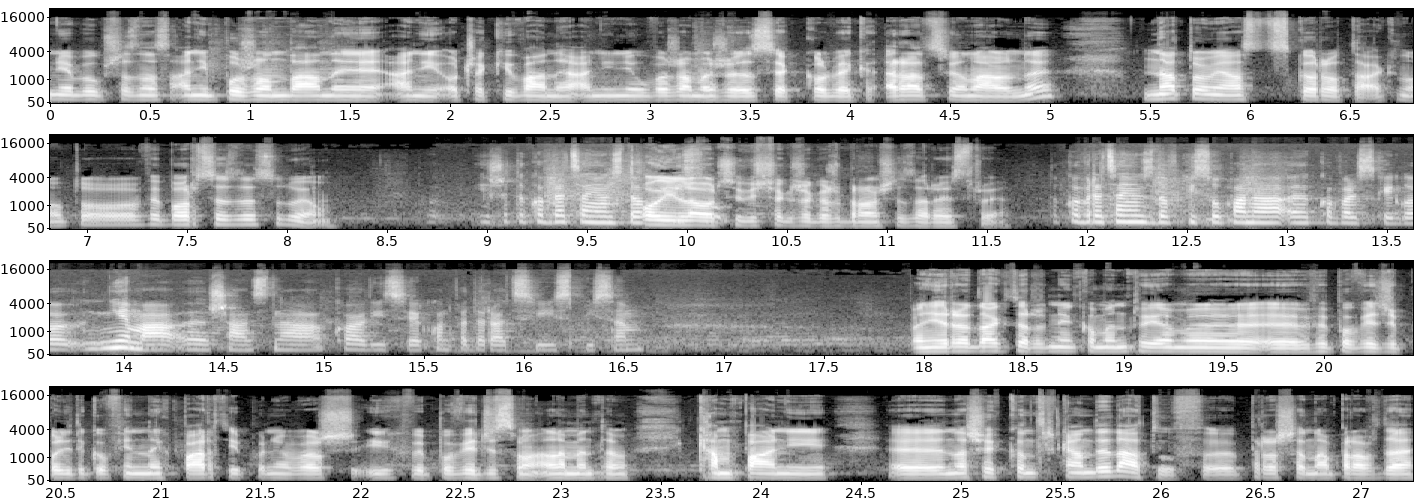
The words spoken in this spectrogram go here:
nie był przez nas ani pożądany, ani oczekiwany, ani nie uważamy, że jest jakkolwiek racjonalny. Natomiast skoro tak, no to wyborcy zdecydują. Jeszcze tylko wracając do O ile wpisu- oczywiście Grzegorz Braun się zarejestruje. Tylko wracając do wpisu pana e, Kowalskiego, nie ma e, szans na koalicję Konfederacji z PiSem. Panie redaktor, nie komentujemy e, wypowiedzi polityków innych partii, ponieważ ich wypowiedzi są elementem kampanii e, naszych kontrkandydatów. E, Proszę naprawdę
